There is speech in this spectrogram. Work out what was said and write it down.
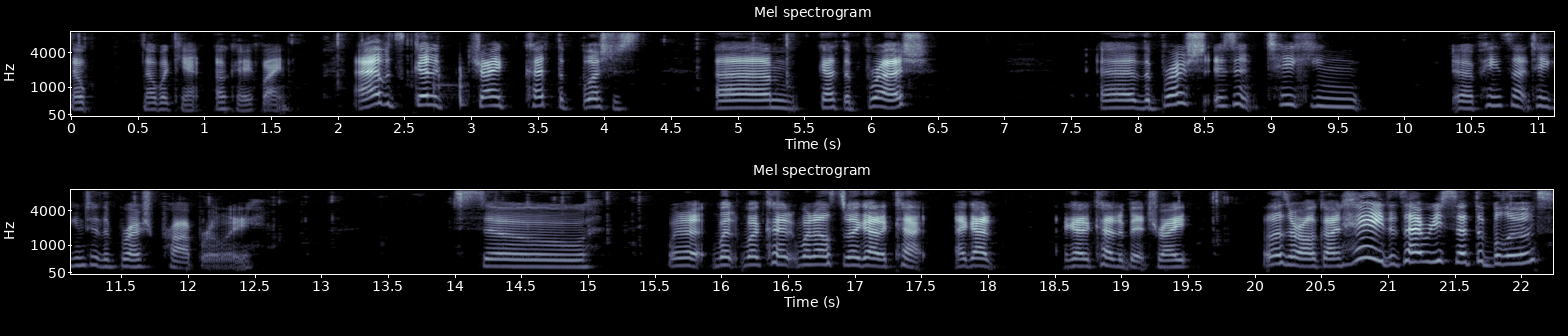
Nope. Nope, I can't. Okay, fine. I was gonna try and cut the bushes. Um, got the brush. Uh, the brush isn't taking... Uh, paint's not taking to the brush properly. So, what what what cut? What else do I gotta cut? I got I gotta cut a bitch, right? Well, those are all gone. Hey, does that reset the balloons?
